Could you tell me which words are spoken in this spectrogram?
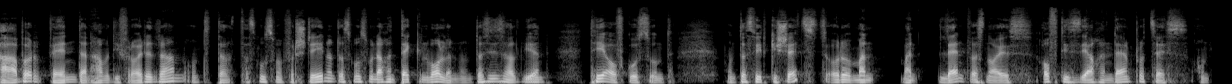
aber wenn, dann haben wir die Freude dran und das, das muss man verstehen und das muss man auch entdecken wollen. Und das ist halt wie ein Teeaufguss und, und das wird geschätzt oder man, man lernt was Neues. Oft ist es ja auch ein Lernprozess. Und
